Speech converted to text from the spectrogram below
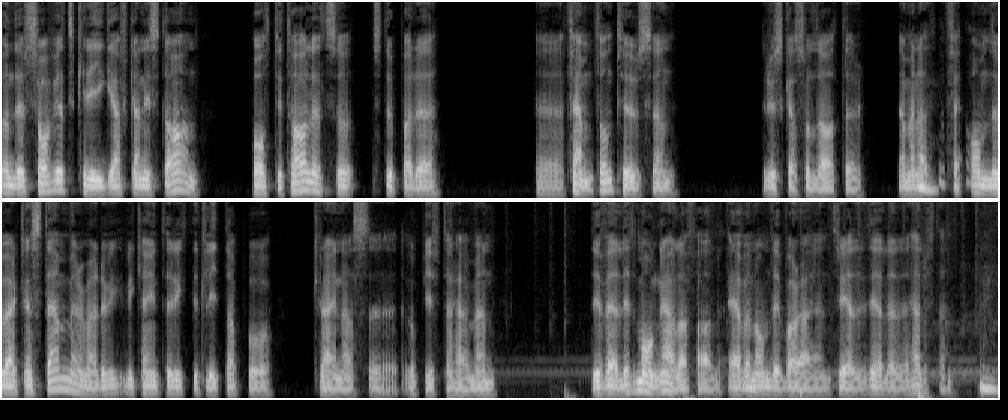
under Sovjets krig i Afghanistan på 80-talet så stupade eh, 15 000 ryska soldater. Jag menar, mm. om det verkligen stämmer de här, det, vi, vi kan inte riktigt lita på Ukrainas eh, uppgifter här men det är väldigt många i alla fall, även mm. om det är bara en tredjedel eller hälften. Mm.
